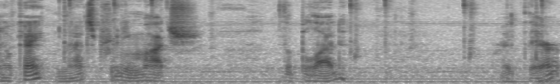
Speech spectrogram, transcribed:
Okay, that's pretty much the blood right there.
